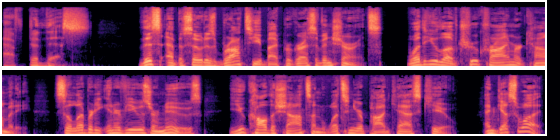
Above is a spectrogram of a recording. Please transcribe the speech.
after this. This episode is brought to you by Progressive Insurance. Whether you love true crime or comedy, celebrity interviews or news, you call the shots on what's in your podcast queue. And guess what?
